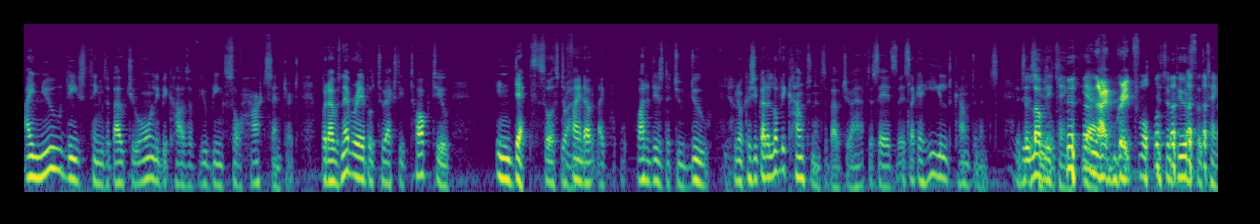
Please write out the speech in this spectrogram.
I knew these things about you only because of you being so heart centered. But I was never able to actually talk to you in depth so as to find out like what it is that you do you know because you've got a lovely countenance about you i have to say it's, it's like a healed countenance it's a lovely healed. thing and i'm grateful it's a beautiful thing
